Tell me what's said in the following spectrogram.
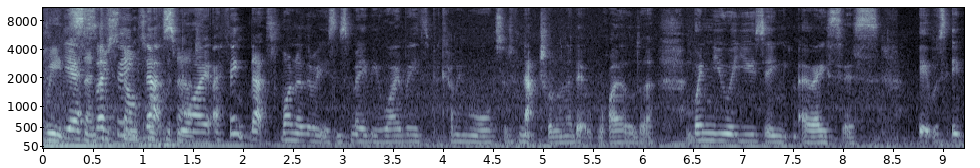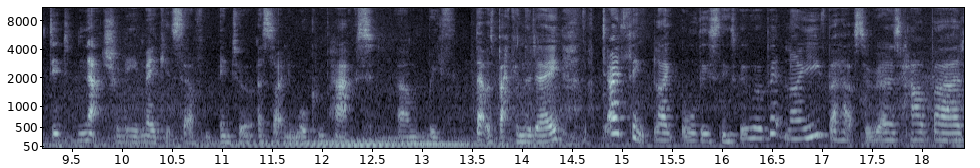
wreaths Yes, I think that's that? why. I think that's one of the reasons, maybe, why wreaths are becoming more sort of natural and a bit wilder. When you were using Oasis, it was it did naturally make itself into a slightly more compact um, wreath. That was back in the day. I think, like all these things, we were a bit naive perhaps to realise how bad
